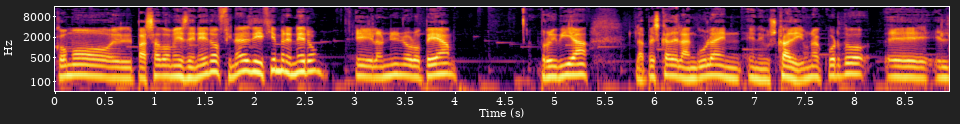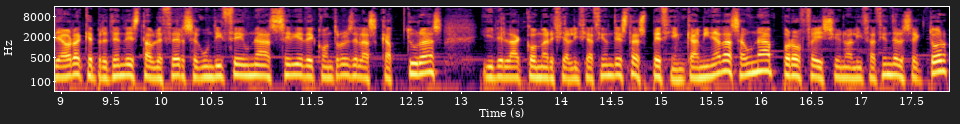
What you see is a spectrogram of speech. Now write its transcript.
como el pasado mes de enero, finales de diciembre, enero, eh, la Unión Europea prohibía la pesca de la angula en, Euskadi. Un acuerdo, eh, el de ahora, que pretende establecer, según dice, una serie de controles de las capturas y de la comercialización de esta especie, encaminadas a una profesionalización del sector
